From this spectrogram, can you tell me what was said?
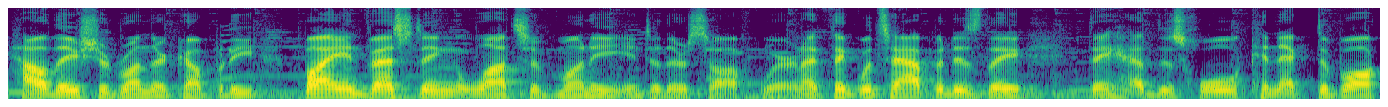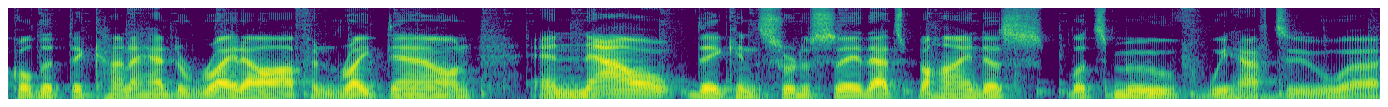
how they should run their company by investing lots of money into their software. And I think what's happened is they they had this whole Kinect debacle that they kind of had to write off and write down, and now they can sort of say that's behind us. Let's move. We have to. Uh,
